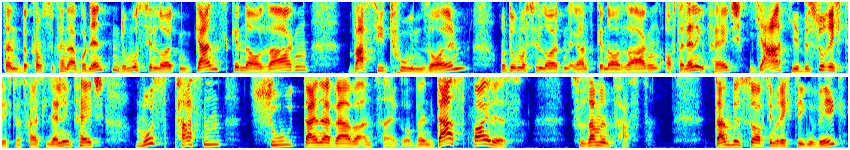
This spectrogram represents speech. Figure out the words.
dann bekommst du keine Abonnenten. Du musst den Leuten ganz genau sagen, was sie tun sollen. Und du musst den Leuten ganz genau sagen, auf der Landingpage, ja, hier bist du richtig. Das heißt, die Landingpage muss passen zu deiner Werbeanzeige. Und wenn das beides zusammenpasst, dann bist du auf dem richtigen Weg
